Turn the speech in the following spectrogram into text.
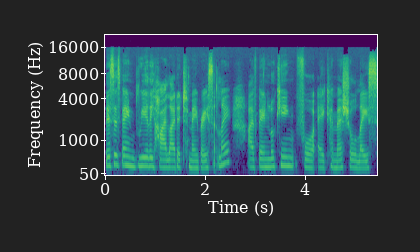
This has been really highlighted to me recently. I've been looking for a commercial lease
